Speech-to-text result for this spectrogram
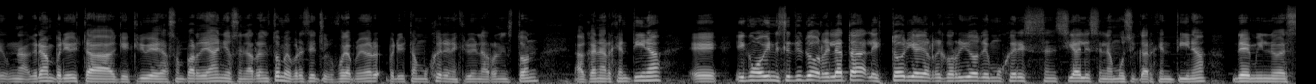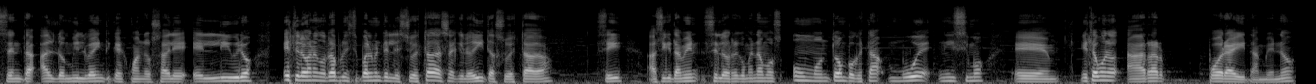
una, gran periodista que escribe hace un par de años en la Rolling Stone, me parece de hecho que fue la primera periodista mujer en escribir en la Rolling Stone, acá en Argentina, eh, y como bien dice el título, relata la historia y el recorrido de mujeres esenciales en la música argentina de 1960 al 2020, que es cuando sale el libro. Este lo van a encontrar principalmente en el de Subestada, ya que lo edita Subestada. ¿sí? Así que también se los recomendamos un montón porque está buenísimo. eh, y está bueno agarrar por ahí también, ¿no?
